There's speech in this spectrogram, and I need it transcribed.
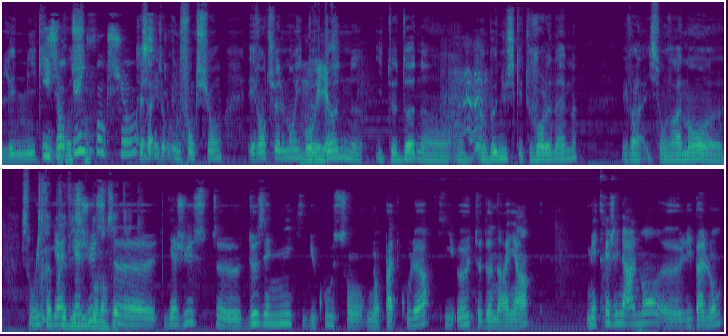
l'ennemi qui Ils ont ressent... une fonction C'est ça, ils ont tout. une fonction. Éventuellement, ils Mourir. te donnent, ils te donnent un, un- un bonus qui est toujours le même. Mais voilà, ils sont vraiment, euh, ils sont Oui, très a- prévisibles dans leurs attaques. euh, Il y a juste euh, deux ennemis qui du coup sont n'ont pas de couleur, qui eux te donnent rien. Mais très généralement, euh, les ballons,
